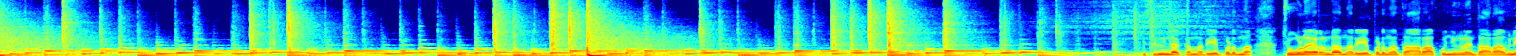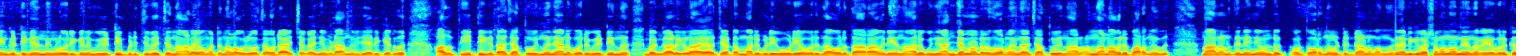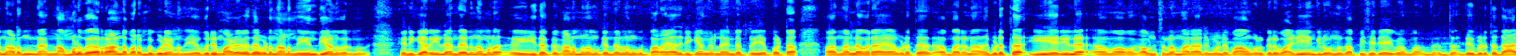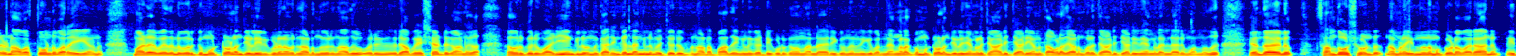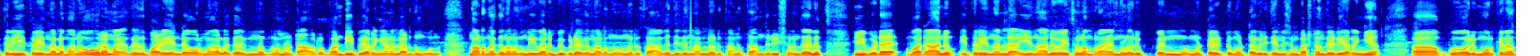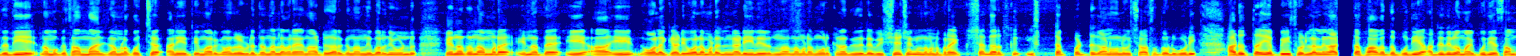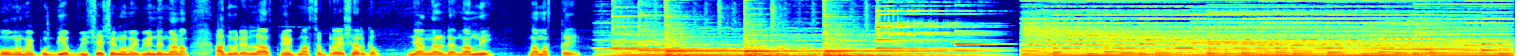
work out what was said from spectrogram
വിസിലുണ്ടാക്കാൻ എന്നറിയപ്പെടുന്ന ചൂള ഇറണ്ട എന്നറിയപ്പെടുന്ന താറാ കുഞ്ഞുങ്ങളെയും താറാവിനെയും കെട്ടിക്കഴിഞ്ഞ് നിങ്ങൾ ഒരിക്കലും വീട്ടിൽ പിടിച്ച് വെച്ച് നാളെയോ മറ്റന്നാളോ ഒരു ദിവസം ഒരാഴ്ച കഴിഞ്ഞ് വിടാമെന്ന് വിചാരിക്കരുത്. അത് തീറ്റി കിട്ടാ ചത്തു. ഇന്ന് ഞാനിപ്പോൾ ഒരു വീട്ടിൽ നിന്ന് ബംഗാളികളായ ചേട്ടന്മാർ പിടികൂടിയ ഒരു ഒരു താറാവിനെയും നാല് കുഞ്ഞ് അഞ്ചെണ്ണം ഉണ്ടായിരുന്നു. പറഞ്ഞു കഴിഞ്ഞാൽ ചത്തു നാല് എന്നാണ് അവർ പറഞ്ഞത്. നാലെണ്ണത്തിനെയും കൊണ്ട് തുറന്ന് വിട്ടിട്ടാണ് വന്നത്. എനിക്ക് വിഷമം തോന്നിയെന്നറിയാം ഇവർക്ക് നടന്ന് നമ്മൾ വേറൊരാളുടെ പറമ്പിൽ കൂടിയാണ് ഇവർ മഴ പെയ്ത ഇവിടെ നടന്ന് നീന്തിയാണ് വരുന്നത്. എനിക്കറിയില്ല. എന്തായാലും നമ്മൾ ഇതൊക്കെ കാണുമ്പോൾ നമുക്ക് എന്തായാലും നമുക്ക് പറയാതിരിക്കാൻ കഴിയില്ല. എന്റെ പ്രിയപ്പെട്ട നല്ലവരായ ഇവിടുത്തെ ഭരണ ഇവിടുത്തെ ഈ ഏരിയയിലെ ആ, കൗൺസിലർമാരും കൊണ്ട് പാവം ഇവർക്കൊരു വഴിയെങ്കിലും ഒന്ന് തപ്പി ശരിയായി ഇവിടുത്തെ ദാരുണ അവസ്ഥ കൊണ്ട് പറയുകയാണ്. മഴ പെയ്താൽ ഇവർക്ക് മുട്ടോളം ചെളിയിൽ കൂടെ അവർ നടന്നു വരുന്നത്. അത് ഒരു ഒരു അപേക്ഷയായിട്ട് കാണുക. അവർക്കൊരു വഴിയെങ്കിലും ഒന്ന് കരിങ്കല്ലെങ്കിലും വെച്ച് ഒരു നടപ്പാതെങ്കിലും കെട്ടി കൊടുക്കുന്നത് നല്ലതായിരിക്കും എന്ന് എനിക്ക് പറഞ്ഞു ഞങ്ങളൊക്കെ മുട്ടോളം ചെളി ഞങ്ങൾ ചാടി ചാടിയാണ് തവള ചാടും പോലെ ചാടി ചാടിയാണ് ഞങ്ങൾ എല്ലാവരും വന്നത്. എന്തായാലും സന്തോഷമുണ്ട് നമ്മുടെ ഇന്ന് നമുക്കിവിടെ വരാനും. ഇത്രയും ഇത്രയും നല്ല മനോഹരമായ അതായത് പഴയ എന്റെ ഓർമ്മകളൊക്കെ ഇന്ന് നമ്മൾ വണ്ടി ഇപ്പോൾ ഇറങ്ങിയാണ് എല്ലായിടത്തും പോകുന്നത്. നടന്നൊക്കെ നടക്കുമ്പോൾ ഈ വരമ്പിൽ കൂടെയൊക്കെ നടന്നു പോകുന്ന ഒരു സാഹചര്യം നല്ലൊരു തണുത്ത അന്തരീക്ഷം. എന്തായാലും ഇവിടെ വരാനും ഇത്രയും നല്ല ഈ നാല് വയസ്സോളം പ്രായമുള്ള ഒരു പെൺ മുട്ടയിട്ട് മുട്ട വിരിച്ചതിന് ശേഷം ഭക്ഷണം തേടി ഇറങ്ങിയ ഒരു മൂർഖൻ അതിഥിയെ നമുക്ക് സമ്മാനിച്ച് നമ്മുടെ കൊച്ച അനിയത്തിമാർക്കും അതുപോലെ ഇവിടുത്തെ നല്ലവരായ നാട്ടുകാർക്ക് നന്ദി പറഞ്ഞുകൊണ്ട് ഇന്നത്തെ നമ്മുടെ ഇന്നത്തെ ഈ ഈ ഓലക്കടി ഓലമടലിന്റെ അടിയിലിരുന്ന നമ്മുടെ മൂർഖൻ അതിഥിയുടെ വിശേഷങ്ങൾ നമ്മുടെ പ്രേക്ഷകർക്ക് ഇഷ്ടപ്പെട്ട് കാണുമെന്ന വിശ്വാസത്തോടു കൂടി അടുത്ത എപ്പിസോഡിൽ അല്ലെങ്കിൽ അടുത്ത ഭാഗത്ത് പുതിയ അതിഥികളുമായി പുതിയ സംഭവങ്ങളുമായി പുതിയ വിശേഷങ്ങളുമായി വീണ്ടും കാണാം. അതുവരെ എല്ലാ സ്നേക് മാസ്റ്റർ പ്രേക്ഷകർക്കും ഞങ്ങളുടെ നന്ദി. നമസ്തേ.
